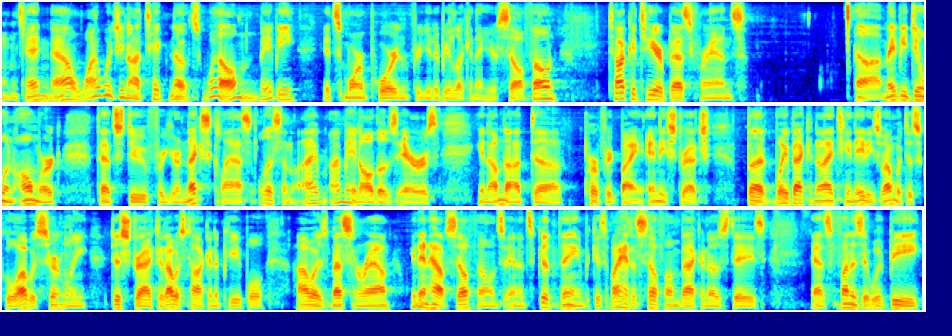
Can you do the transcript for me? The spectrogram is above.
Okay, now why would you not take notes? Well, maybe it's more important for you to be looking at your cell phone, talking to your best friends, uh, maybe doing homework that's due for your next class. Listen, I, I made all those errors. You know, I'm not uh, perfect by any stretch, but way back in the 1980s when I went to school, I was certainly distracted. I was talking to people, I was messing around. We didn't have cell phones, and it's a good thing because if I had a cell phone back in those days, as fun as it would be,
